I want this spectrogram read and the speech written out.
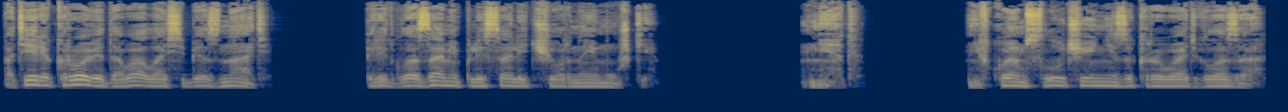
Потеря крови давала о себе знать. Перед глазами плясали черные мушки. Нет, ни в коем случае не закрывать глаза.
